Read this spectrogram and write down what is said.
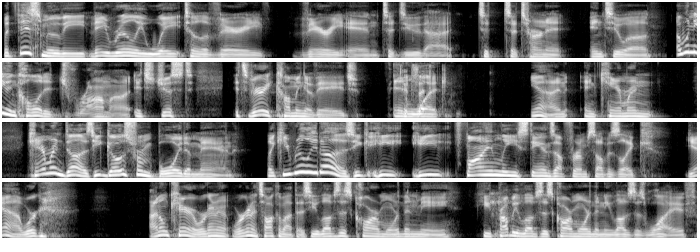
But this movie, they really wait till the very, very end to do that to to turn it into a. I wouldn't even call it a drama. It's just it's very coming of age and It's what. yeah, and and Cameron, Cameron does. He goes from boy to man. Like he really does. He he he finally stands up for himself. Is like, yeah, we're. I don't care. We're gonna we're gonna talk about this. He loves his car more than me. He probably loves his car more than he loves his wife.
